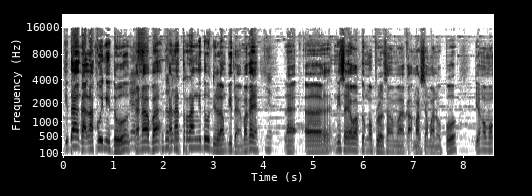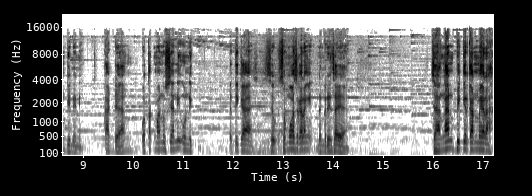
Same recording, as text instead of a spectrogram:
kita nggak lakuin itu Yes. karena apa? Betul, karena betul. terang itu di dalam kita. Makanya Ya. Nah, eh, ini saya waktu ngobrol sama Kak Marsha Manopo, dia ngomong gini nih, kadang otak manusia ini unik. Ketika se- semua sekarang dengerin saya, jangan pikirkan merah.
